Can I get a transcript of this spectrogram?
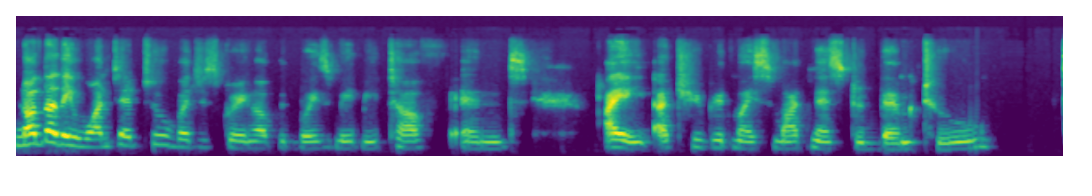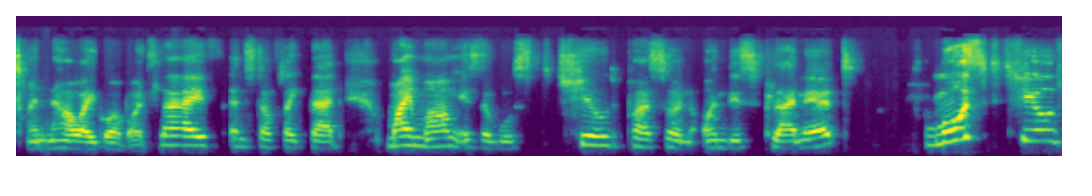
Not that they wanted to, but just growing up with boys made me tough. And I attribute my smartness to them too, and how I go about life and stuff like that. My mom is the most chilled person on this planet, most chilled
